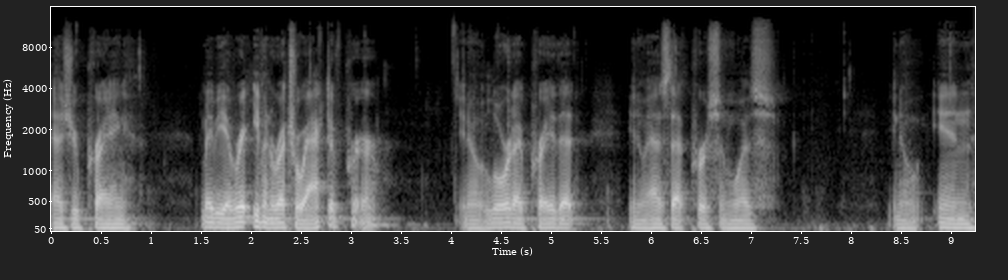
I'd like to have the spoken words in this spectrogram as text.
as you're praying, maybe a re- even a retroactive prayer? You know, Lord, I pray that, you know, as that person was, you know, in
